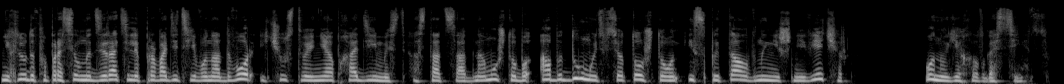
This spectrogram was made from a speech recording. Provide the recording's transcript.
Нехлюдов попросил надзирателя проводить его на двор и, чувствуя необходимость остаться одному, чтобы обдумать все то, что он испытал в нынешний вечер, он уехал в гостиницу.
